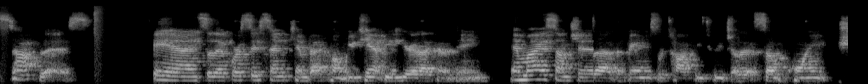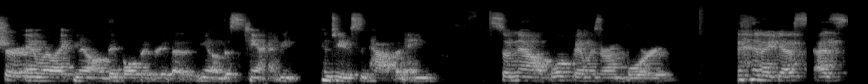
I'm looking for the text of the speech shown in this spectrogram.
Stop this. And so, then, of course, they send Kim back home. You can't be here, that kind of thing. And my assumption is that the families were talking to each other at some point, sure. and we're like, you know, they both agree that you know this can't be continuously happening. So now both families are on board, and I guess as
